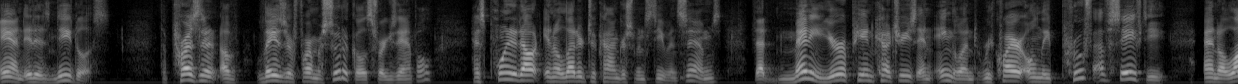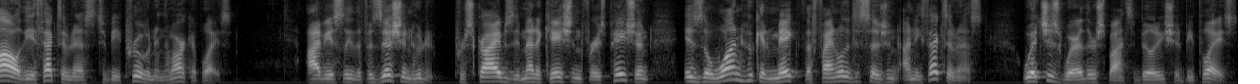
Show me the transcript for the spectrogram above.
and it is needless. The president of Laser Pharmaceuticals, for example, has pointed out in a letter to Congressman Steven Symms that many European countries and England require only proof of safety and allow the effectiveness to be proven in the marketplace. Obviously, the physician who prescribes the medication for his patient is the one who can make the final decision on effectiveness which is where the responsibility should be placed.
